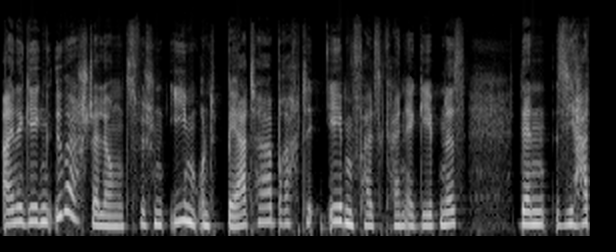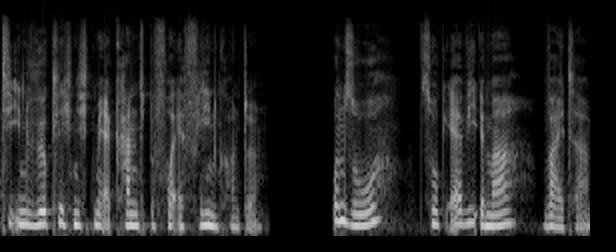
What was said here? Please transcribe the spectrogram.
Eine Gegenüberstellung zwischen ihm und Bertha brachte ebenfalls kein Ergebnis, denn sie hatte ihn wirklich nicht mehr erkannt, bevor er fliehen konnte. Und so zog er wie immer weiter.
